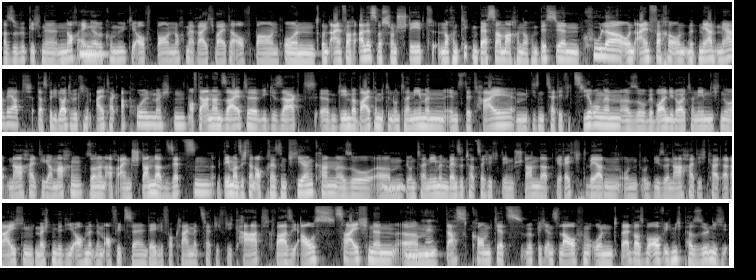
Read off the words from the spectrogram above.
Also wirklich eine noch engere mhm. Community aufbauen, noch mehr Reichweite aufbauen und, und einfach alles, was schon steht, noch einen Ticken besser machen, noch ein bisschen cooler und einfacher und mit mehr Mehrwert, dass wir die Leute wirklich im Alltag abholen möchten. Auf der anderen Seite, wie gesagt, ähm, gehen wir weiter mit den Unternehmen ins Detail, mit diesen Zertifizierungen. Also wir wollen die Unternehmen nicht nur nachhaltiger machen, sondern auch einen Standard setzen, mit dem man sich dann auch präsentieren kann. Also ähm, mhm. die Unternehmen, wenn sie tatsächlich dem Standard gerecht werden und, und diese Nachhaltigkeit erreichen, möchten wir die auch mit einem offiziellen Daily for Climate Zertifikat quasi aus auszeichnen. Ähm, okay. Das kommt jetzt wirklich ins Laufen und etwas, worauf ich mich persönlich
